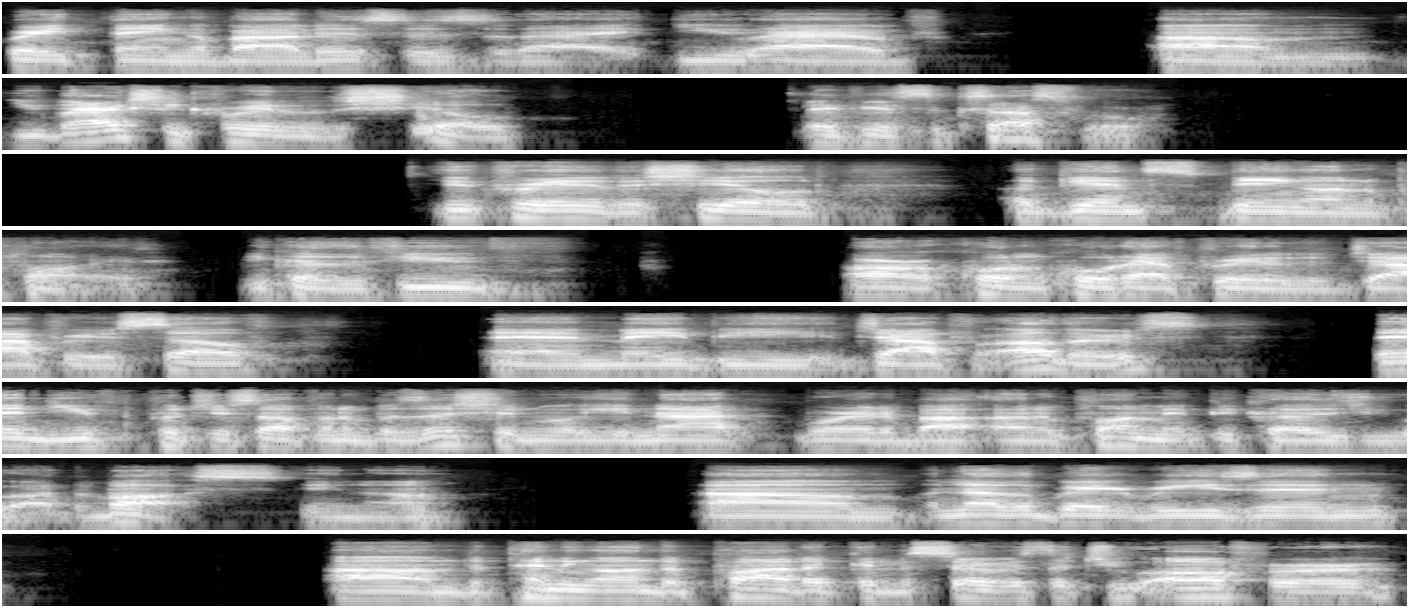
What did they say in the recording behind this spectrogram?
great thing about this is that you have, um, you've actually created a shield if you're successful. You created a shield against being unemployed because if you've or quote unquote have created a job for yourself and maybe a job for others, then you've put yourself in a position where you're not worried about unemployment because you are the boss, you know. Um, another great reason, um, depending on the product and the service that you offer,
